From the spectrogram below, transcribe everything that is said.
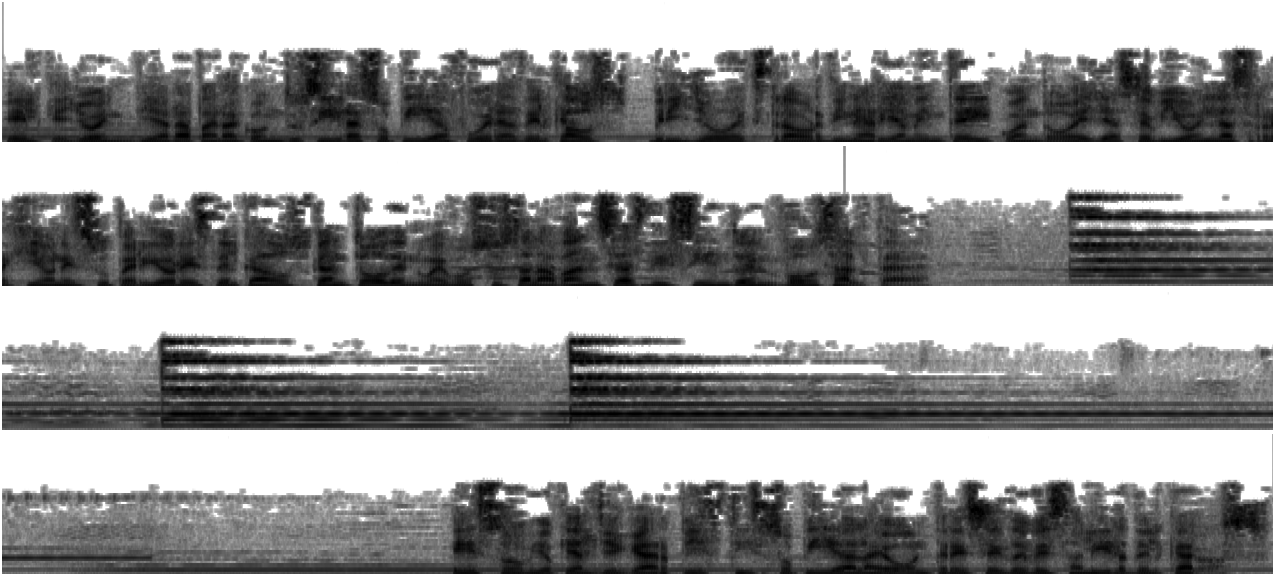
el que yo enviara para conducir a Sofía fuera del caos, brilló extraordinariamente y cuando ella se vio en las regiones superiores del caos cantó de nuevo sus alabanzas diciendo en voz alta. Es obvio que al llegar Pistis Sofía a la Eón 13 debe salir del caos.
